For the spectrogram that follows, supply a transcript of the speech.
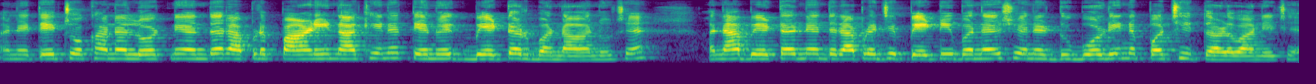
અને તે ચોખાના લોટની અંદર આપણે પાણી નાખીને તેનું એક બેટર બનાવવાનું છે. અને આ બેટરની અંદર આપણે જે પેટી બનાવીશું એને ડૂબોડીને પછી તળવાની છે,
